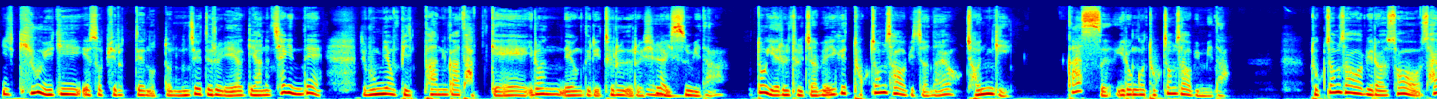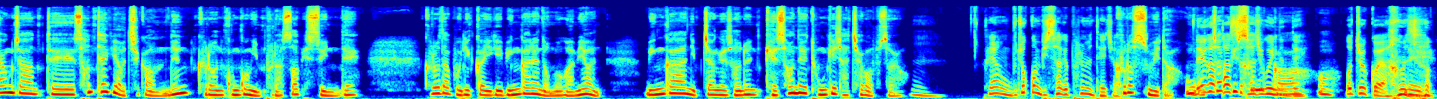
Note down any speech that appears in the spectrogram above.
이 기후 위기에서 비롯된 어떤 문제들을 이야기하는 책인데 문명 비판과 답게 이런 내용들이 두루두루 실려 음. 있습니다. 또 예를 들자면 이게 독점 사업이잖아요. 전기, 가스 이런 건 독점 사업입니다. 독점 사업이라서 사용자한테 선택의 여지가 없는 그런 공공 인프라 서비스인데 그러다 보니까 이게 민간에 넘어가면 민간 입장에서는 개선의 동기 자체가 없어요. 음. 그냥 무조건 비싸게 팔면 되죠. 그렇습니다. 어, 내가 가스 가지고 쓰니까. 있는데. 어, 어쩔 거야. 네.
